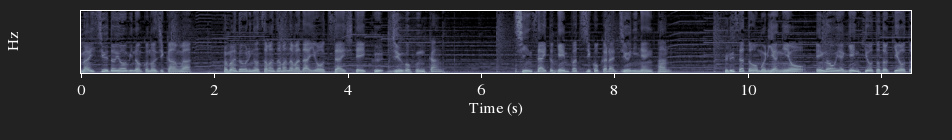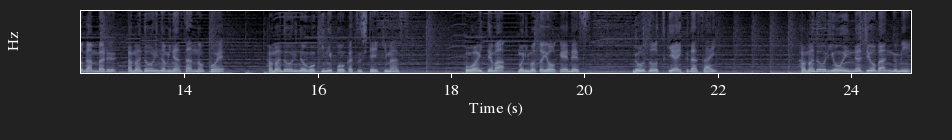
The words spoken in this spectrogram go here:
毎週土曜日のこの時間は浜通りのさまざまな話題をお伝えしていく15分間。震災と原発事故から12年半。ふるさとを盛り上げよう笑顔や元気を届けようと頑張る浜通りの皆さんの声。浜通りの動きにフォーカスしていきます。お相手は森本洋平です。どうぞお付き合いください。浜通り応援ラジオ番組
